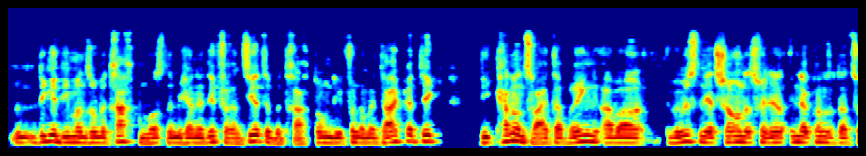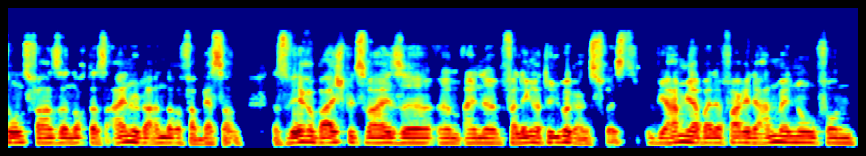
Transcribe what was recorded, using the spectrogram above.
Dinge, die man so betrachten muss, nämlich eine differenzierte Betrachtung. Die Fundamentalkritik, die kann uns weiterbringen, aber wir müssen jetzt schauen, dass wir in der Konsultationsphase noch das eine oder andere verbessern. Das wäre beispielsweise ähm, eine verlängerte Übergangsfrist. Wir haben ja bei der Frage der Anwendung von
